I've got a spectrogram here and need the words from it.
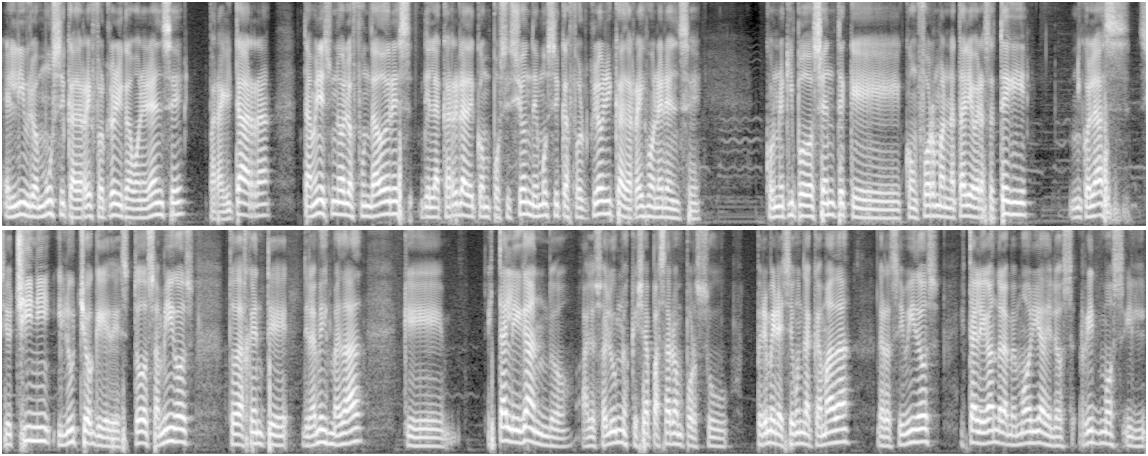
el libro Música de Raíz Folclórica Bonaerense para guitarra, también es uno de los fundadores de la carrera de composición de música folclórica de raíz bonaerense, con un equipo docente que conforman Natalia Berazategui, Nicolás Ciocchini y Lucho Guedes, todos amigos, toda gente de la misma edad que está legando a los alumnos que ya pasaron por su primera y segunda camada de recibidos, está legando la memoria de los ritmos y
